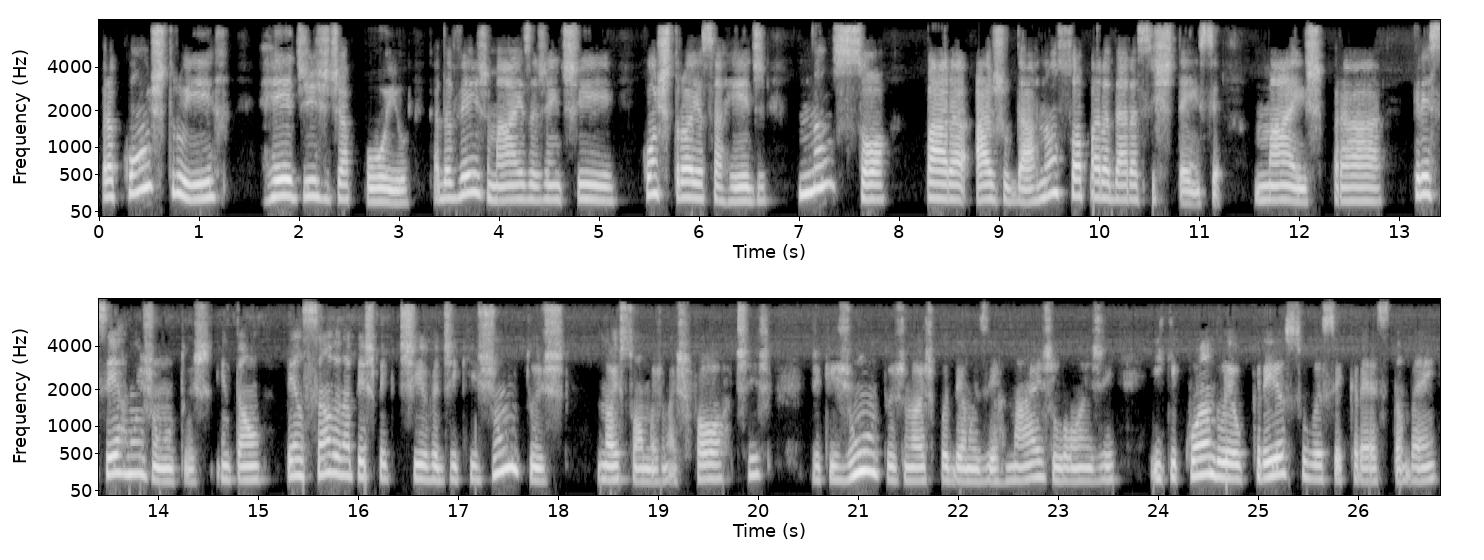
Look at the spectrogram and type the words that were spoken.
para construir redes de apoio. Cada vez mais a gente constrói essa rede não só para ajudar, não só para dar assistência, mas para crescermos juntos. Então, pensando na perspectiva de que juntos nós somos mais fortes, de que juntos nós podemos ir mais longe e que quando eu cresço, você cresce também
